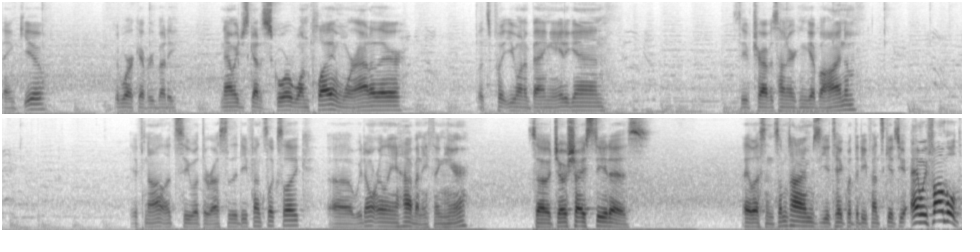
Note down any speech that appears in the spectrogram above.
Thank you. Good work, everybody. Now we just got to score one play and we're out of there. Let's put you on a bang 8 again. See if Travis Hunter can get behind him. If not, let's see what the rest of the defense looks like. Uh, we don't really have anything here. So Joe Shiesty it is. Hey, listen, sometimes you take what the defense gives you. And we fumbled!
